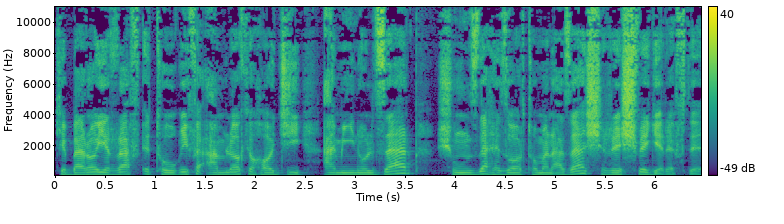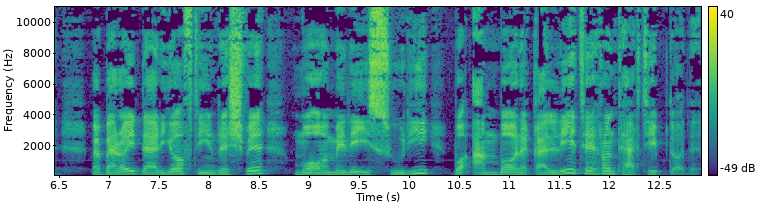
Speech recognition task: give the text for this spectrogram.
که برای رفع توقیف املاک حاجی امین الزرب 16 هزار تومن ازش رشوه گرفته و برای دریافت این رشوه معامله سوری با انبار قله تهران ترتیب داده.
